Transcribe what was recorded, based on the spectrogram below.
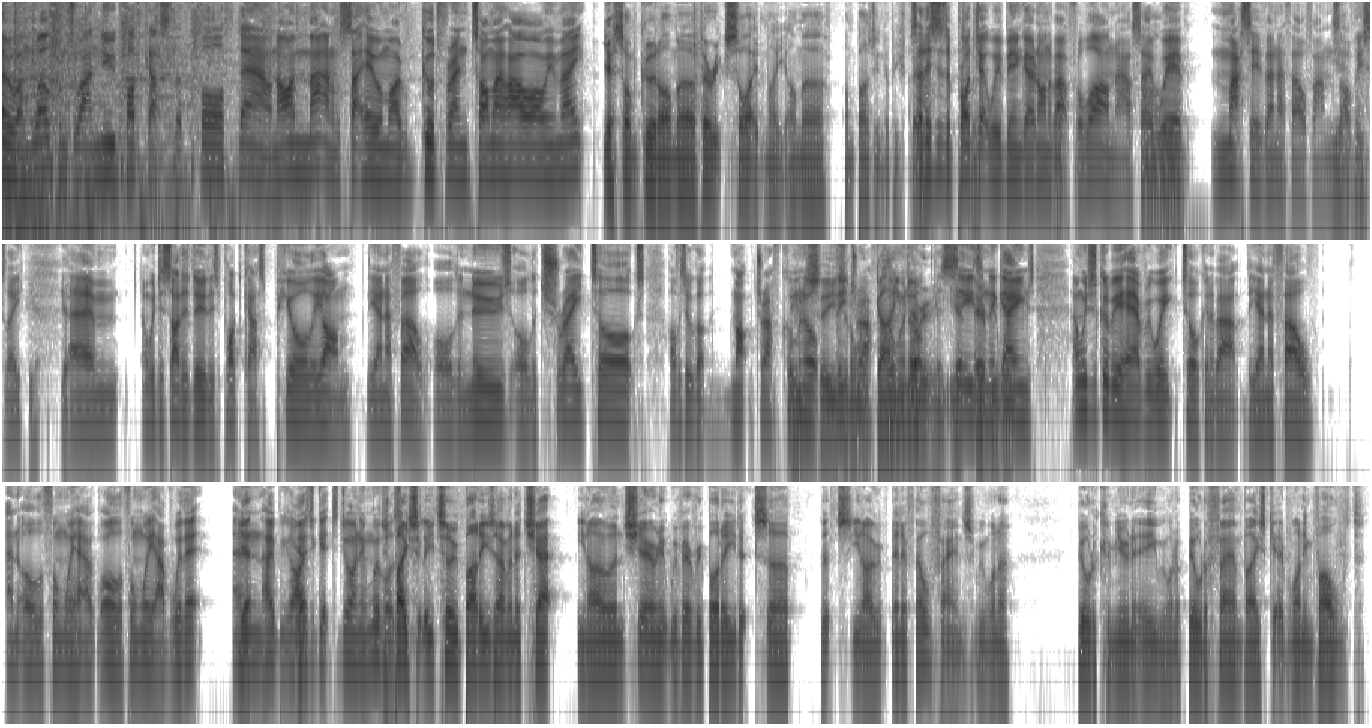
Hello and welcome to our new podcast, The Fourth Down. I'm Matt and I'm sat here with my good friend Tomo. How are we, mate? Yes, I'm good. I'm uh, very excited, mate. I'm uh, I'm buzzing to be fair. So this is a project we've been going on about for a while now. So Oh, we're yeah. massive NFL fans, Yeah, obviously. yeah, yeah. Um, and we decided to do this podcast purely on the NFL, all the news, all the trade talks. Obviously, we've got the mock draft coming up, In-season, the all the draft games, coming up, the. Yeah, season, every the week. games, and we're just going to be here every week talking about the NFL and all the fun we have, all the fun we have with it. Yeah, And hope you guys get to join in with Just us. basically two buddies having a chat, you know, and sharing it with everybody that's uh, that's you know NFL fans. We want to build a community. We want to build a fan base, get everyone involved,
